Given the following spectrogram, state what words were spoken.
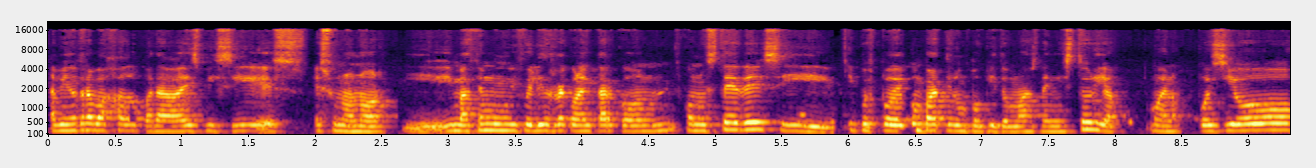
habiendo trabajado para SBC es, es un honor y, me hace muy feliz reconectar con, con ustedes y, y, pues poder compartir un poquito más de mi historia. Bueno, pues yo,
